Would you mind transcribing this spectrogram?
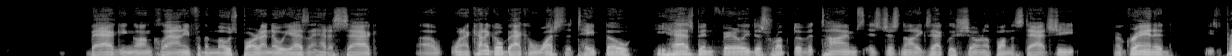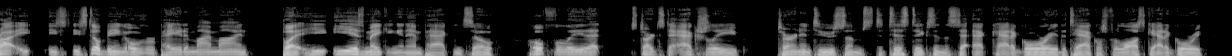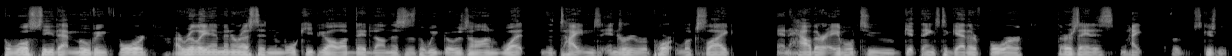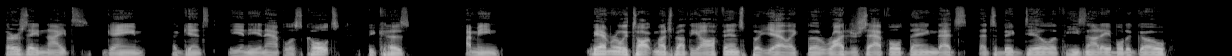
bagging on Clowney for the most part. I know he hasn't had a sack. Uh, when I kind of go back and watch the tape, though, he has been fairly disruptive at times. It's just not exactly shown up on the stat sheet. Now, granted, he's probably he's he's still being overpaid in my mind, but he he is making an impact, and so hopefully that starts to actually turn into some statistics in the sack uh, category, the tackles for loss category. But we'll see that moving forward. I really am interested, and we'll keep you all updated on this as the week goes on. What the Titans' injury report looks like, and how they're able to get things together for Thursday night. Er, excuse me, Thursday night's game against the Indianapolis Colts. Because, I mean, we haven't really talked much about the offense, but yeah, like the Roger Saffold thing, that's that's a big deal. If he's not able to go,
